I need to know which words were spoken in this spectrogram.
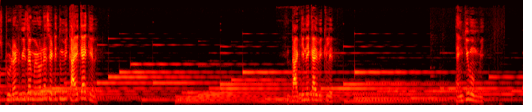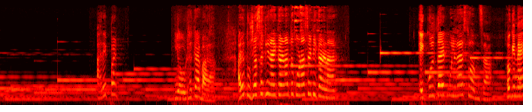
स्टुडंट विजा मिळवण्यासाठी तुम्ही काय काय केलं? दागिने काय विकलेत? थँक्यू मम्मी. अरे पण एवढं काय बाळा? अरे तुझ्यासाठी नाही करणार तर कोणासाठी करणार? एकुलता एक मुलगा आहेस तू आमचा. हो की नाही?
